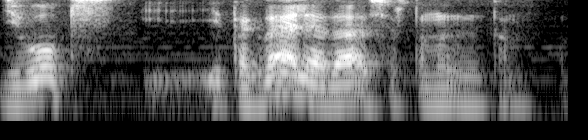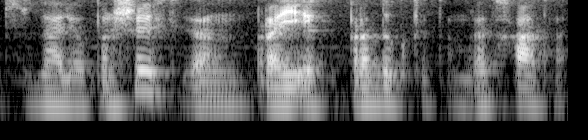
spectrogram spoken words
DevOps и, так далее, да, все, что мы там обсуждали, OpenShift, там, проект, продукты там, Red Hat,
